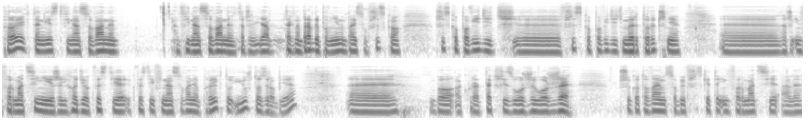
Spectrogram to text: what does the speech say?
projekt ten jest finansowany finansowany, znaczy ja tak naprawdę powinienem Państwu wszystko, wszystko powiedzieć, e, wszystko powiedzieć merytorycznie, e, znaczy informacyjnie, jeżeli chodzi o kwestię, kwestię finansowania projektu i już to zrobię, e, bo akurat tak się złożyło, że przygotowałem sobie wszystkie te informacje, ale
